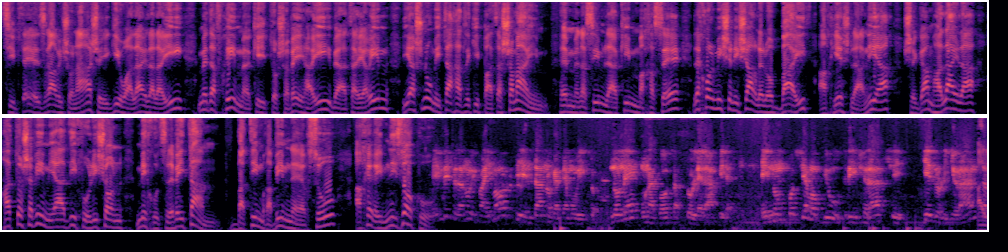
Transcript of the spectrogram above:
צוותי עזרה ראשונה שהגיעו הלילה לאי מדווחים כי תושבי האי והתיירים ישנו מתחת לכיפת השמיים. הם מנסים להקים מחסה לכל מי שנשאר ללא בית, אך יש להניח שגם הלילה התושבים יעדיפו לישון מחוץ לביתם. בתים רבים נהרסו, אחרים ניזוקו. E non possiamo più trincerarci dietro l'ignoranza. על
